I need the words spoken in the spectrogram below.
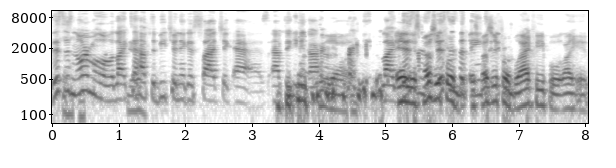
this is normal, like Yeah. to have to beat your nigga's side chick ass after he done got her Yeah. pregnant. Like and this is especially this for is the thing especially for black people like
